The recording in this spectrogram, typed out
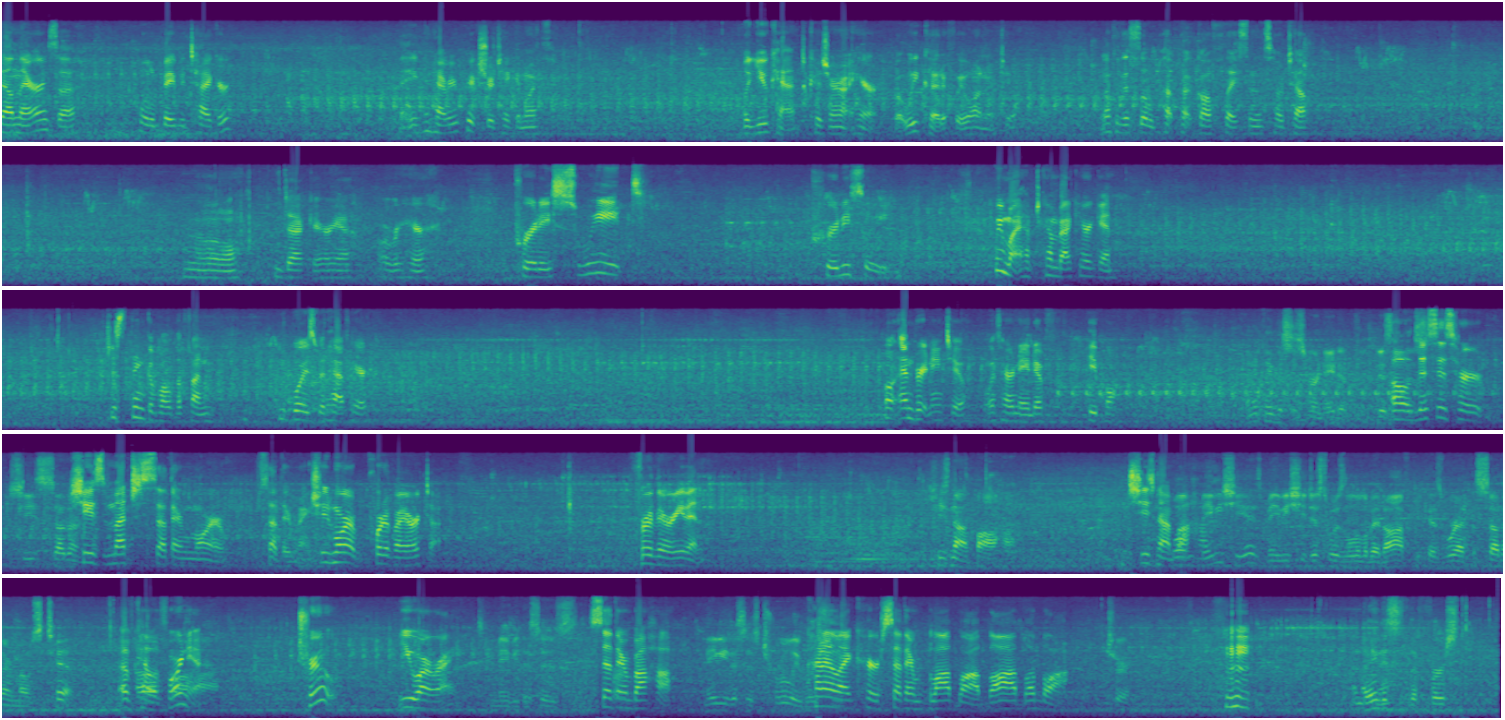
Down there is a little baby tiger that you can have your picture taken with. Well, you can't because you're not here, but we could if we wanted to. Look at this little putt-putt golf place in this hotel. And the little deck area over here. Pretty sweet. Pretty sweet. We might have to come back here again. Just think of all the fun the boys would have here. Well, and Brittany too, with her native people. I don't think this is her native. Oh, this is her. She's southern. She's much southern, more southern. right? She's more of Puerto Vallarta. Further even. She's not Baja. She's not Well, Baja. maybe she is. Maybe she just was a little bit off because we're at the southernmost tip of uh, California. Baja. True. You are right. Maybe this is Southern Baja. Maybe this is truly Kind of like her southern blah blah blah blah blah. Sure. I think this is the first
